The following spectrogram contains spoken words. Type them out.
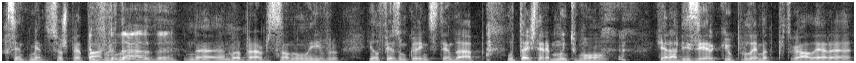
recentemente o seu espetáculo. É verdade. Na, numa apresentação de um livro. Ele fez um bocadinho de stand-up. O texto era muito bom. Que era a dizer que o problema de Portugal era.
